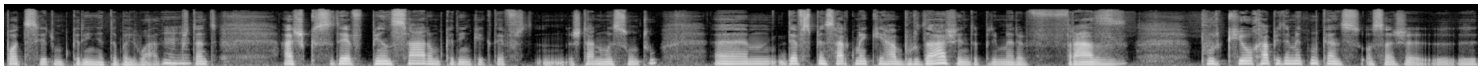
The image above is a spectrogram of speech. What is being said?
pode ser um bocadinho atabalhoado. Uhum. portanto, acho que se deve pensar um bocadinho o que é que deve estar no assunto. Um, deve-se pensar como é que é a abordagem da primeira frase porque eu rapidamente me canso. Ou seja, eh,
